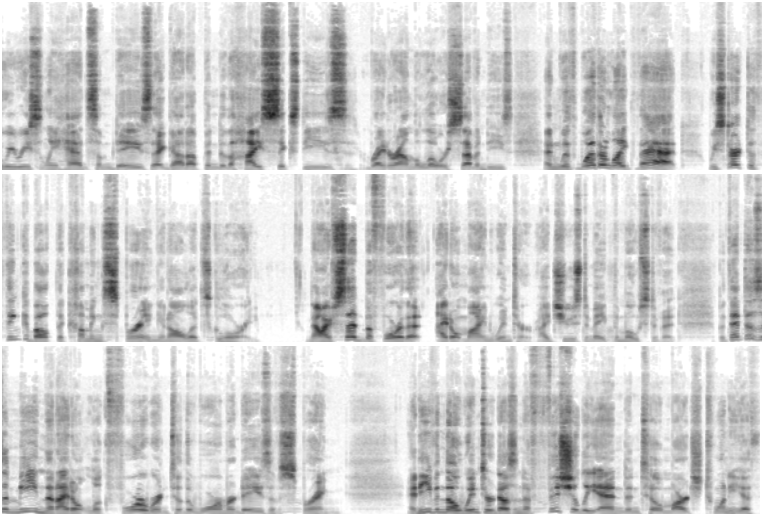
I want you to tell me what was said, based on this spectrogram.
we recently had some days that got up into the high 60s, right around the lower 70s. And with weather like that, we start to think about the coming spring in all its glory. Now, I've said before that I don't mind winter. I choose to make the most of it. But that doesn't mean that I don't look forward to the warmer days of spring. And even though winter doesn't officially end until March 20th,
